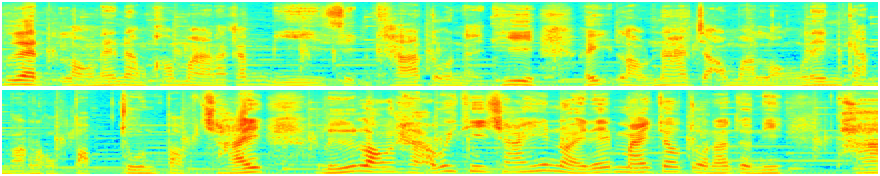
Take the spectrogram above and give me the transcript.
พื่อนๆลองแนะนำเข้ามานะครับมีสินค้าตัวไหนที่เฮ้ยเราน่าจะเอามาลองเล่นกันมาลองปรับจูนปรับใช้ หรือลองหาวิธีใช้ให้หน่อยได้ไหมเจ้าตัวนั้นตัวนี้ ถ้า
